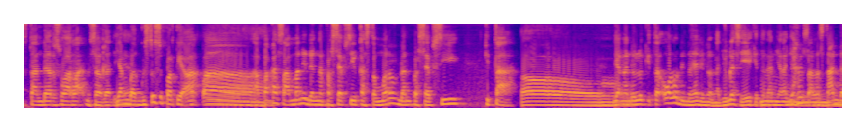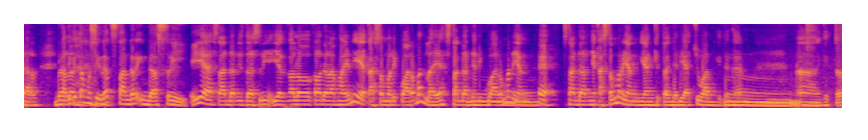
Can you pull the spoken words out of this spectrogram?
Standar suara misalnya tadi. Yang ya. bagus tuh seperti apa? Ah, apakah sama nih dengan persepsi customer dan persepsi kita? Oh. Jangan dulu kita, oh lo denial denial nggak juga sih, gitu kan? Jangan-jangan salah standar. Berarti Kalau- kita mesti lihat standar industri. Iya standar industri ya kalau kalau dalam hal ini ya customer requirement lah ya standarnya Hmm. requirement yang eh standarnya customer yang yang kita jadi acuan gitu kan Hmm. nah gitu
